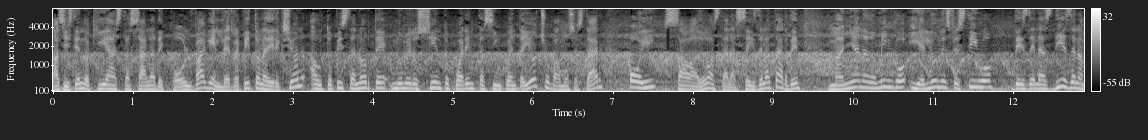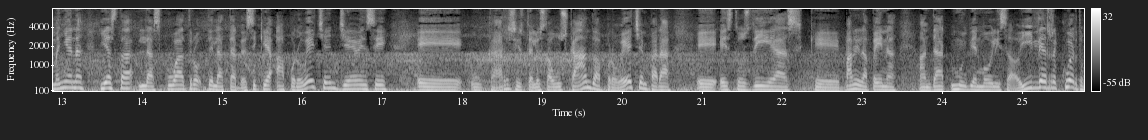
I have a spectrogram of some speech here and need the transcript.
asistiendo aquí a esta sala de Volkswagen. Les repito la dirección, Autopista Norte número 14058. Vamos a estar hoy, sábado, hasta las 6 de la tarde, mañana domingo y el lunes festivo desde las 10 de la mañana y hasta las 4 de la tarde. Así que aprovechen, llévense eh, un carro si usted lo está buscando, aprovechen para eh, estos días que vale la pena andar muy bien movilizado. Y les recuerdo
